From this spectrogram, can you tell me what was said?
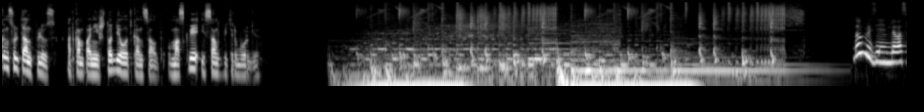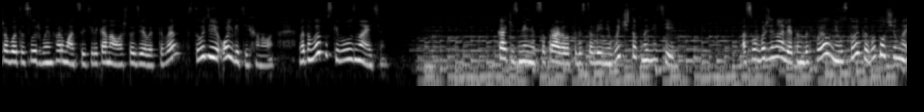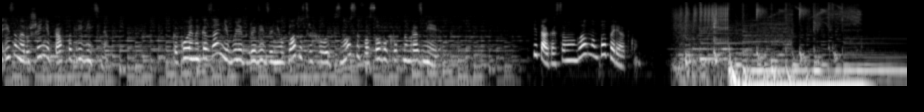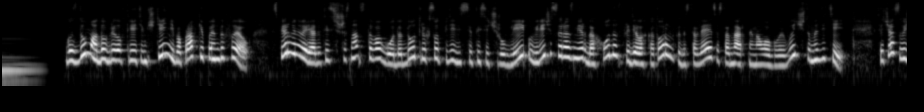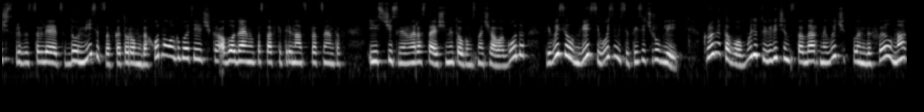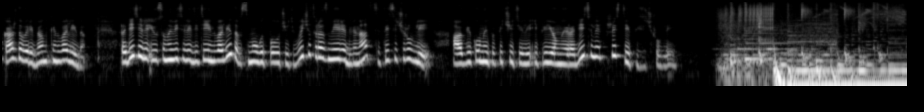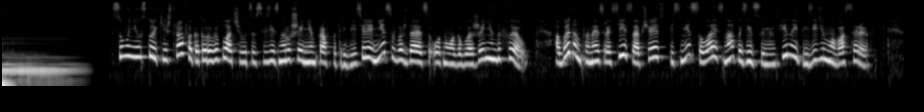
Консультант Плюс от компании «Что делать консалт» в Москве и Санкт-Петербурге. Добрый день! Для вас работает служба информации телеканала «Что делать ТВ» в студии Ольга Тихонова. В этом выпуске вы узнаете, как изменятся правила предоставления вычетов на детей, освобождена ли от НДФЛ неустойка, выплаченная из-за нарушения прав потребителя, Какое наказание будет грозить за неуплату страховых взносов в особо крупном размере? Итак, о самом главном по порядку. Госдума одобрила в третьем чтении поправки по НДФЛ. С 1 января 2016 года до 350 тысяч рублей увеличится размер дохода, в пределах которого предоставляются стандартные налоговые вычеты на детей. Сейчас вычет предоставляется до месяца, в котором доход налогоплательщика, облагаемый по ставке 13% и исчисленный нарастающим итогом с начала года, превысил 280 тысяч рублей. Кроме того, будет увеличен стандартный вычет по НДФЛ на каждого ребенка-инвалида. Родители и усыновители детей-инвалидов смогут получить вычет в размере 12 тысяч рублей, а опекуны, попечители и приемные родители – 6 тысяч рублей. И штрафа, которые выплачиваются в связи с нарушением прав потребителя, не освобождаются от налогообложения НДФЛ. Об этом ФНС России сообщает в письме, ссылаясь на позицию Минфина и Президиума ВАС РФ.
